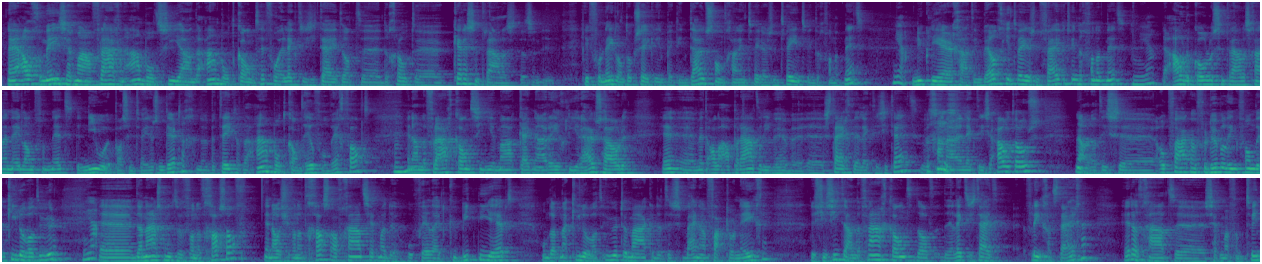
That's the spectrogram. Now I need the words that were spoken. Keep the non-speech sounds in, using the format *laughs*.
Nou ja, algemeen zeg maar vraag en aanbod zie je aan de aanbodkant hè, voor elektriciteit dat de grote kerncentrales, dat is een, heeft voor Nederland ook zeker impact. In Duitsland gaan in 2022 van het net. Ja. Nucleair gaat in België 2025 van het net. Ja. De oude kolencentrales gaan in Nederland van het net. De nieuwe pas in 2030. En dat betekent dat de aanbodkant heel veel wegvalt. Mhm. En aan de vraagkant zie je maar, kijk naar een regulier huishouden. Hè, eh, met alle apparaten die we hebben, eh, stijgt de elektriciteit. We Precies. gaan naar elektrische auto's. Nou, dat is uh, ook vaak een verdubbeling van de kilowattuur. Ja. Uh, daarnaast moeten we van het gas af. En als je van het gas afgaat, zeg maar de hoeveelheid kubiek die je hebt, om dat naar kilowattuur te maken, dat is bijna een factor 9. Dus je ziet aan de vraagkant dat de elektriciteit flink gaat stijgen. He, dat gaat uh, zeg maar van 20%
